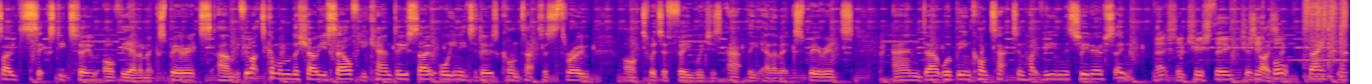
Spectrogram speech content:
episode 62 of the LM Experience. Um, if you'd like to come on the show yourself, you can do so. All you need to do is contact us through our Twitter feed, which is at the LM Experience, and uh, we'll be in contact and hopefully in the studio soon. Excellent. Cheers, Steve. Cheers, Cheers, guys. Paul. Thank you.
